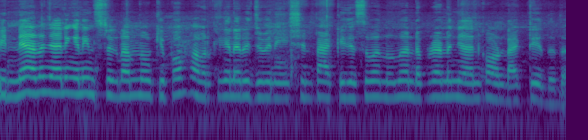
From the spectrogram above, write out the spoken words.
പിന്നെയാണ് ഞാൻ ഇങ്ങനെ ഇൻസ്റ്റഗ്രാം നോക്കിയപ്പോൾ അവർക്ക് ഇങ്ങനെ റിജുവിനേഷൻ പാക്കേജസ് വന്നു എന്ന് കണ്ടപ്പോഴാണ് ഞാൻ കോണ്ടാക്ട് ചെയ്തത്.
